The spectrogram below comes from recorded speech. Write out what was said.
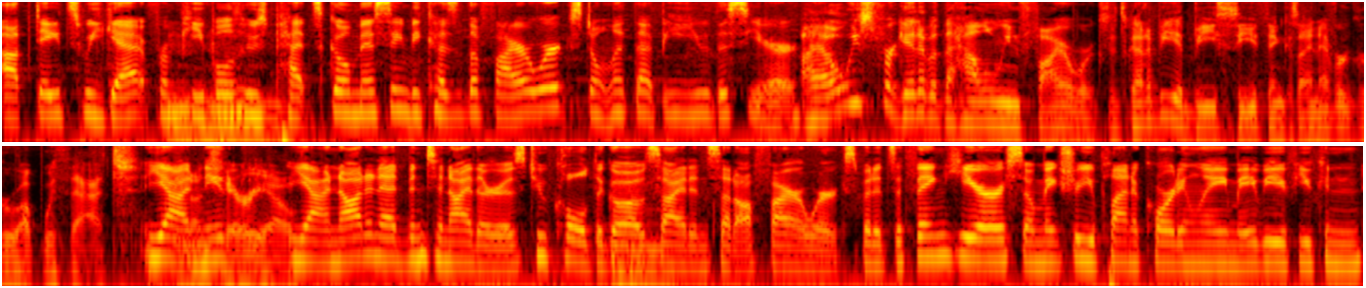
updates we get from people whose pets go missing because of the fireworks, don't let that be you this year. I always forget about the Halloween fireworks. It's got to be a BC thing because I never grew up with that. Yeah, in Ontario. Mm-hmm. yeah, not in Edmonton either. It was too cold to go outside and set off fireworks, but it's a thing here, so make sure you plan accordingly. Maybe if you can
